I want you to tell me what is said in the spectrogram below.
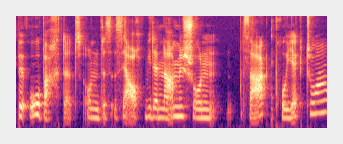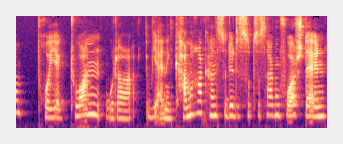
beobachtet. Und es ist ja auch, wie der Name schon sagt, Projektor, Projektoren oder wie eine Kamera, kannst du dir das sozusagen vorstellen,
